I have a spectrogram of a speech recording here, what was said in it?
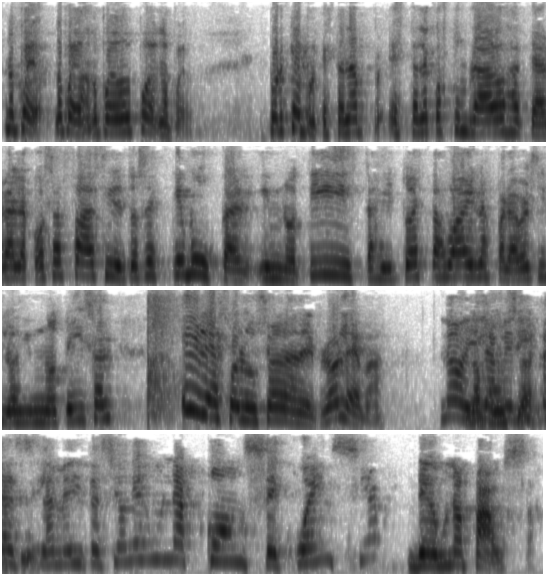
No puedo, no puedo, no puedo, no puedo, no puedo. ¿Por qué? Porque están, están acostumbrados a que hagan la cosa fácil, entonces, ¿qué buscan? Hipnotistas y todas estas vainas para ver si los hipnotizan y les solucionan el problema. No, y la, meditación, la meditación es una consecuencia de una pausa.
